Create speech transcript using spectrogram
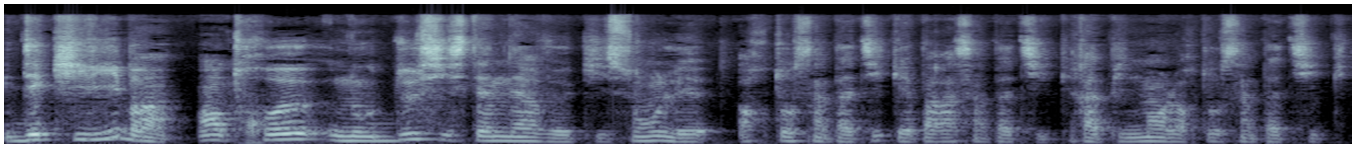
d'équilibre entre nos deux systèmes nerveux qui sont les orthosympathiques et parasympathiques. Rapidement, l'orthosympathique,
